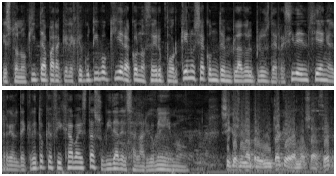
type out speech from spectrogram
Esto no quita para que el Ejecutivo quiera conocer por qué no se ha contemplado el plus de residencia en el Real Decreto que fijaba esta subida del salario mínimo. Sí que es una pregunta que vamos a hacer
